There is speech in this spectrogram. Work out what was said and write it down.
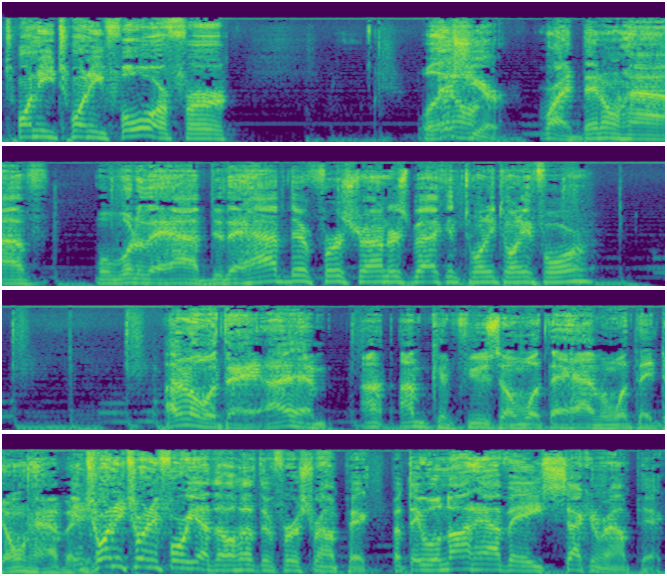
2024 for well, this year. right? They don't have. Well, what do they have? Do they have their first rounders back in 2024? I don't know what they. I am. I, I'm confused on what they have and what they don't have. in 2024. Yeah, they'll have their first round pick, but they will not have a second round pick.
